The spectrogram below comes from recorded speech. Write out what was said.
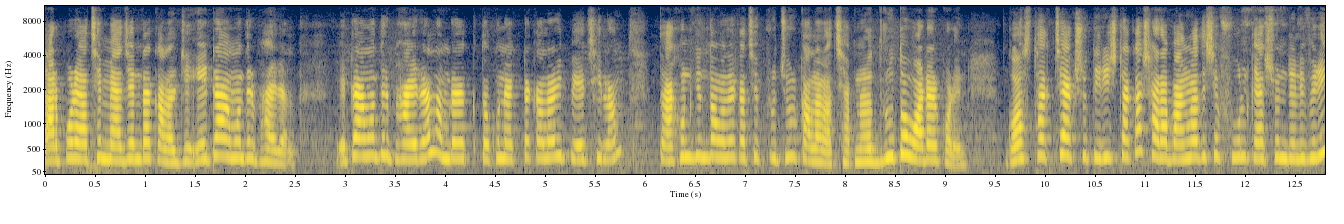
তারপরে আছে ম্যাজেন্ডা কালার, যে এটা আমাদের ভাইরাল। এটা আমাদের ভাইরাল, আমরা তখন একটা কালারই পেয়েছিলাম। তো এখন কিন্তু আমাদের কাছে প্রচুর কালার আছে, আপনারা দ্রুত অর্ডার করেন। গজ থাকছে একশো টাকা, সারা বাংলাদেশে ফুল ক্যাশ অন ডেলিভারি।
